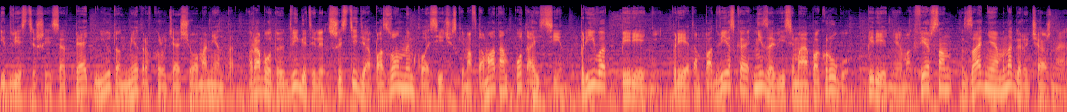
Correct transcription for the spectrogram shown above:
и 265 ньютон-метров крутящего момента. Работают двигатели с шестидиапазонным классическим автоматом от iSyn. Привод передний, при этом подвеска независимая по кругу. Передняя Макферсон, задняя многорычажная.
